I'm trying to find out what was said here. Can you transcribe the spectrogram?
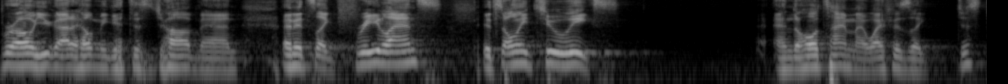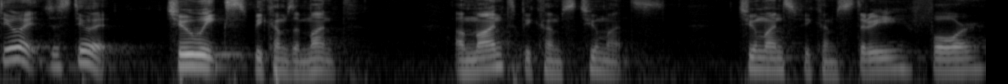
bro, you got to help me get this job, man. And it's like freelance. It's only two weeks. And the whole time my wife is like, just do it, just do it. Two weeks becomes a month. A month becomes two months. Two months becomes three, four.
